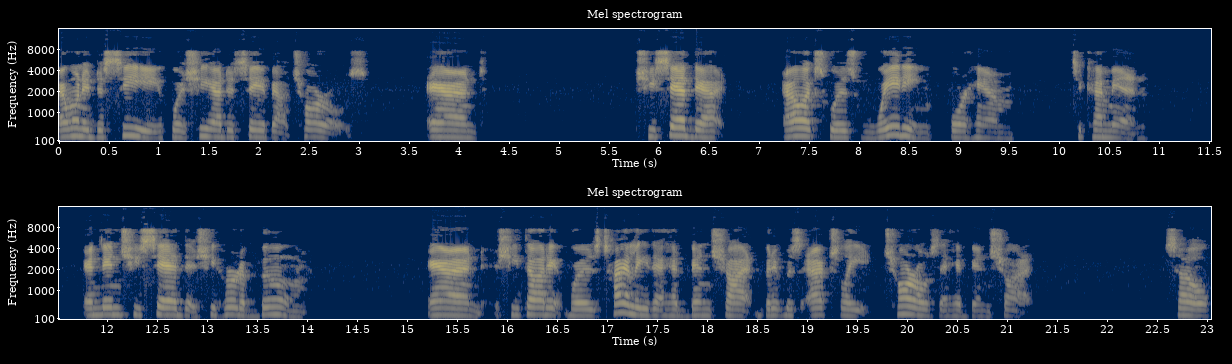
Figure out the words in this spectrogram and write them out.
I wanted to see what she had to say about Charles. And she said that Alex was waiting for him to come in and then she said that she heard a boom and she thought it was Tylee that had been shot, but it was actually Charles that had been shot. So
